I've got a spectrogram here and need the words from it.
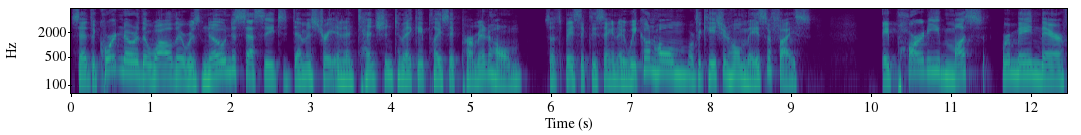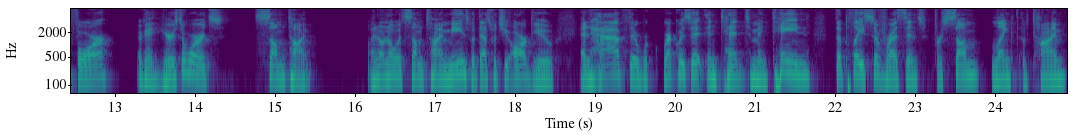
Said the court noted that while there was no necessity to demonstrate an intention to make a place a permanent home, So that's basically saying a weekend home or vacation home may suffice. A party must remain there for, okay, here's the words, some time. I don't know what some time means, but that's what you argue and have the requisite intent to maintain the place of residence for some length of time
